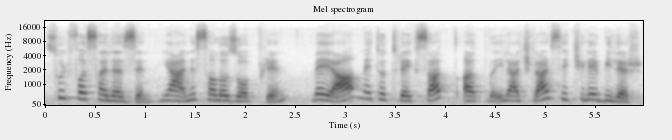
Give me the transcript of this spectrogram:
sulfasalazin yani salazoprin veya metotrexat adlı ilaçlar seçilebilir.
